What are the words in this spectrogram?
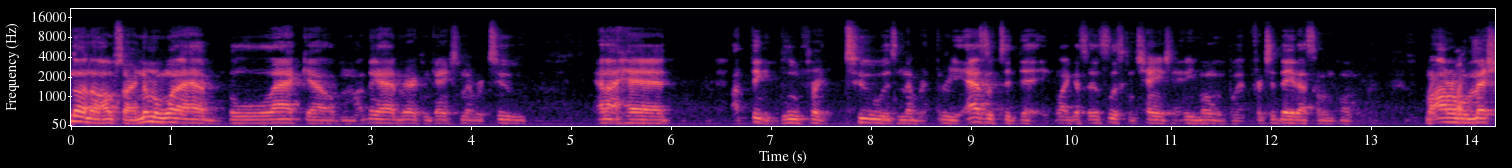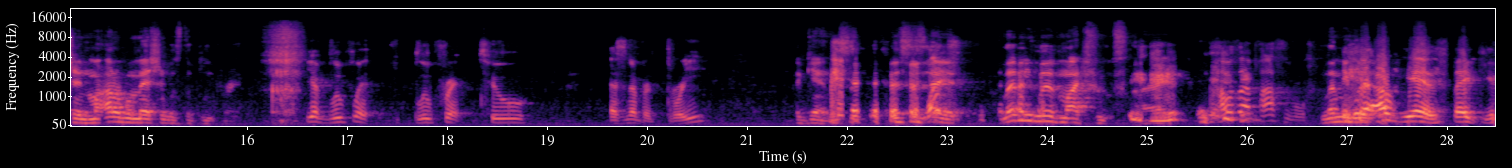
No, no, I'm sorry. Number one, I had Black Album. I think I had American Gangster number two, and I had, I think Blueprint two is number three as of today. Like I said, this list can change at any moment, but for today, that's what I'm going with. My honorable what? mention, my honorable mention was the Blueprint. You have Blueprint, Blueprint two as number three again, this is, this is hey, let me live my truth. Right? How is that possible? Let me live. yes, thank you.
